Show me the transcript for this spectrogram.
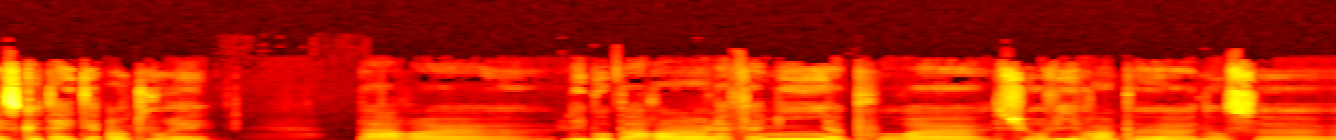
est-ce que tu as été entourée par les beaux-parents, la famille, pour survivre un peu dans ce,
